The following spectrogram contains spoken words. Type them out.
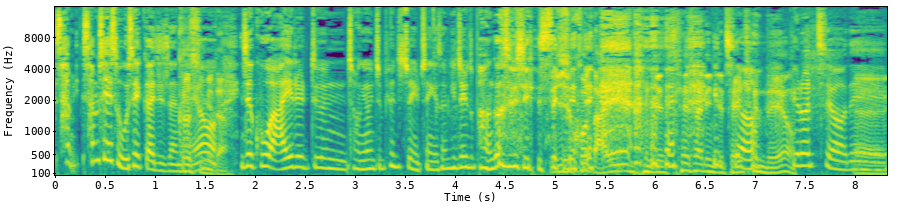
3, 3세에서 5세까지잖아요. 그렇습니다. 이제 그 아이를 둔 정영준 편집장 입장에서는 굉장히 또 반가운 소식이었어요. 이제 곧 나이 이제 세 살이 이제 될 텐데요. 그렇죠. 네.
